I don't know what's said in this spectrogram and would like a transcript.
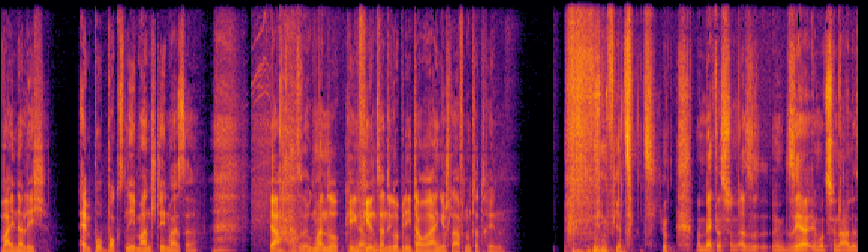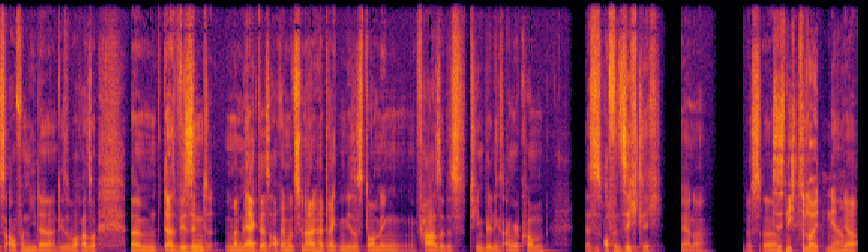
Weinerlich. Tempo-Box nebenan stehen, weißt du. Ja, Also, irgendwann man- so gegen ja, 24 Uhr bin ich da auch reingeschlafen unter Tränen. Gegen 24 Uhr. Man merkt das schon. Also ein sehr emotionales Auf und Nieder diese Woche. Also ähm, da, wir sind, man merkt das auch emotional halt direkt in dieser Storming-Phase des Teambuildings angekommen. Das ist offensichtlich, Werner. Das, äh, Es ist nicht zu läuten, ja? ja,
